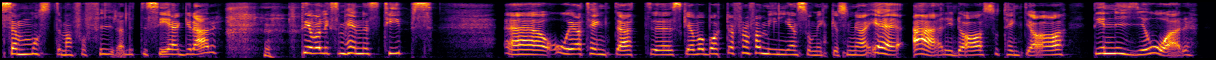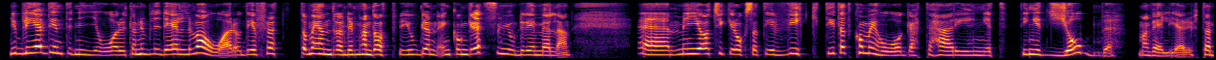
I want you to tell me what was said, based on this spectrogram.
Sen måste man få fira lite segrar. Det var liksom hennes tips. Eh, och jag tänkte att eh, ska jag vara borta från familjen så mycket som jag är, är idag så tänkte jag, ja, det är nio år. Nu blev det inte nio år utan nu blir det elva år och det är för att de ändrade mandatperioden, en kongress som gjorde det emellan. Eh, men jag tycker också att det är viktigt att komma ihåg att det här är inget, det är inget jobb man väljer utan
